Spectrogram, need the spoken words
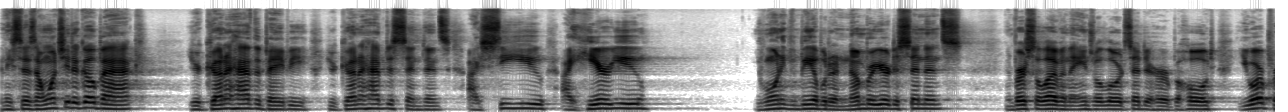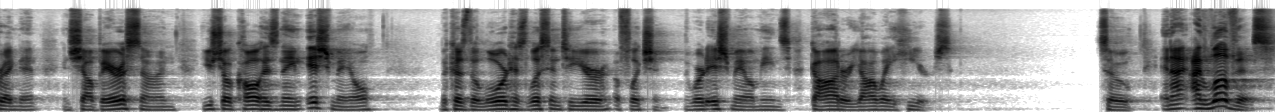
And He says, I want you to go back. You're going to have the baby. You're going to have descendants. I see you. I hear you. You won't even be able to number your descendants. In verse 11, the angel of the Lord said to her, Behold, you are pregnant and shall bear a son. You shall call his name Ishmael because the Lord has listened to your affliction. The word Ishmael means God or Yahweh hears. So, and I, I love this.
